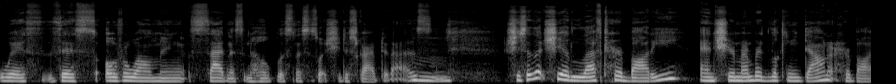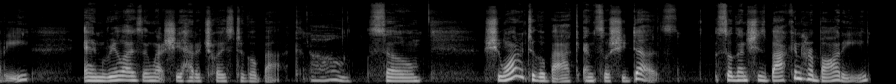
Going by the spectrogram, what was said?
with this overwhelming sadness and hopelessness is what she described it as. Mm-hmm. She said that she had left her body and she remembered looking down at her body and realizing that she had a choice to go back. Oh. So she wanted to go back, and so she does. So then she's back in her body,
